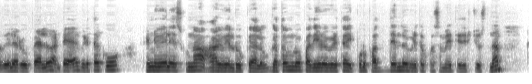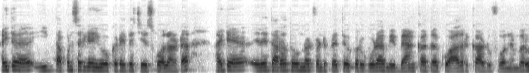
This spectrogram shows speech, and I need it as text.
వేల రూపాయలు అంటే విడతకు రెండు వేలు వేసుకున్న ఆరు వేల రూపాయలు. గతంలో పదిహేడో విడత ఇప్పుడు పద్దెనిమిదో విడత కోసం అయితే ఎదురు చూస్తున్నాం అయితే ఈ తప్పనిసరిగా ఈ ఒక్కటైతే చేసుకోవాలన్నట అయితే ఏదైతే అర్హత ఉన్నటువంటి ప్రతి ఒక్కరు కూడా మీ బ్యాంక్ ఖాతాకు ఆధార్ కార్డు ఫోన్ నెంబరు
